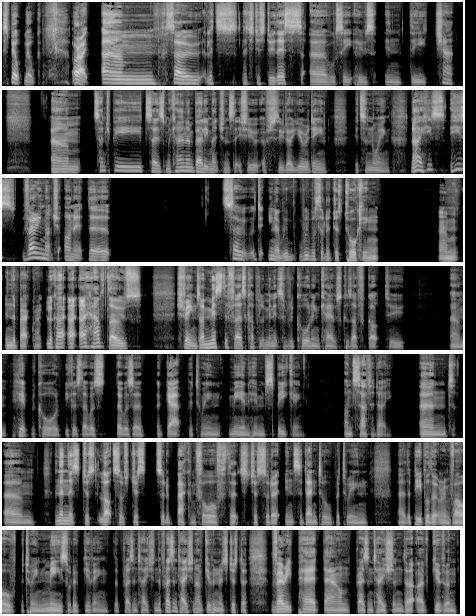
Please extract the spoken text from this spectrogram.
Spilt milk. All right. Um. So let's let's just do this. Uh. We'll see who's in the chat. Um. Centipede says McKernan barely mentions the issue of pseudo uridine. It's annoying. No, he's he's very much on it. The so you know we we were sort of just talking um in the background. Look, I I, I have those streams. I missed the first couple of minutes of recording Kev's because I forgot to um hit record because there was there was a, a gap between me and him speaking on Saturday. And um and then there's just lots of just sort of back and forth that's just sort of incidental between uh, the people that are involved between me sort of giving the presentation the presentation i've given is just a very pared down presentation that i've given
